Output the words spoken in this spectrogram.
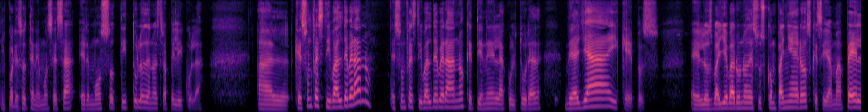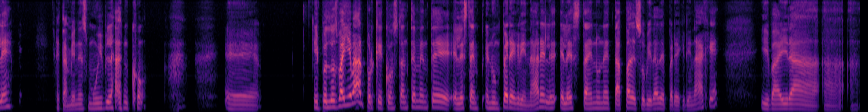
Y por eso tenemos ese hermoso título de nuestra película. Al, que es un festival de verano. Es un festival de verano que tiene la cultura de allá y que pues eh, los va a llevar uno de sus compañeros que se llama Pele, que también es muy blanco. Eh, y pues los va a llevar porque constantemente él está en, un peregrinar, él, está en una etapa de su vida de peregrinaje y va a ir a, a- a-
